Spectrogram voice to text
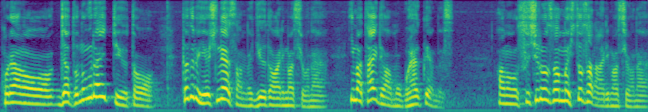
これあの、じゃあどのぐらいっていうと、例えば吉野家さんの牛丼ありますよね、今、タイではもう500円です。あのスシローさんの一皿ありますよね、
